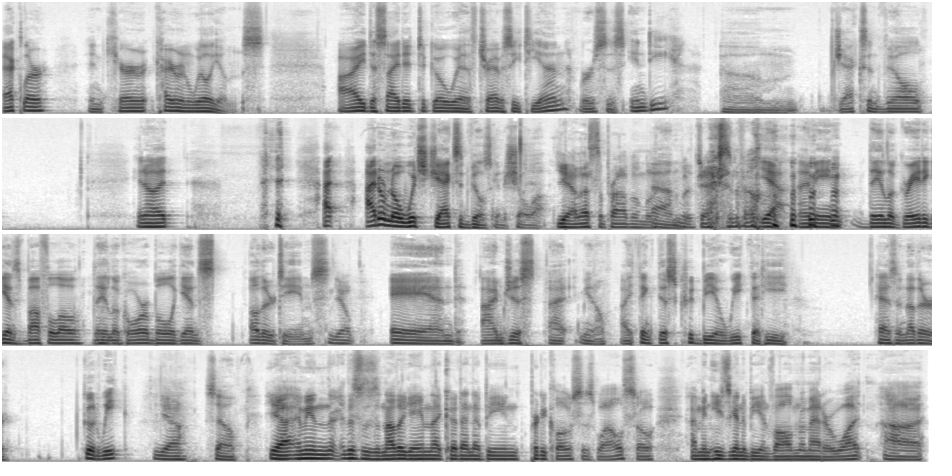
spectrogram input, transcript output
Ekeler, and Kyr- Kyren Williams. I decided to go with Travis Etienne versus Indy. Um, Jacksonville. You know it. I I don't know which Jacksonville is going to show up. Yeah, that's the problem with, with Jacksonville. Um, Yeah, I mean they look great against Buffalo. They look horrible against other teams. Yep. and I'm just, I, you know, I think this could be a week that he has another good week. Yeah. So Yeah, I mean, this is another game that could end up being pretty close as well. So, I mean, he's going to be involved no matter what. Uh,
